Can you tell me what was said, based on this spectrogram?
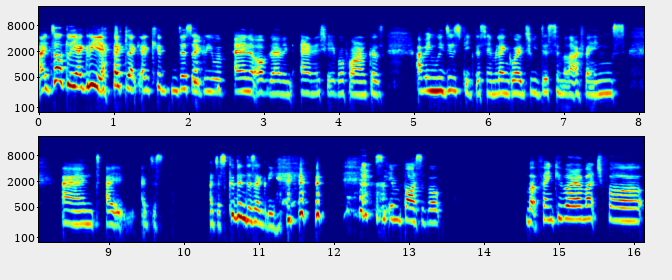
I totally agree. like I couldn't disagree with any of them in any shape or form because I mean we do speak the same language, we do similar things. And I I just I just couldn't disagree. it's impossible. But thank you very much for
